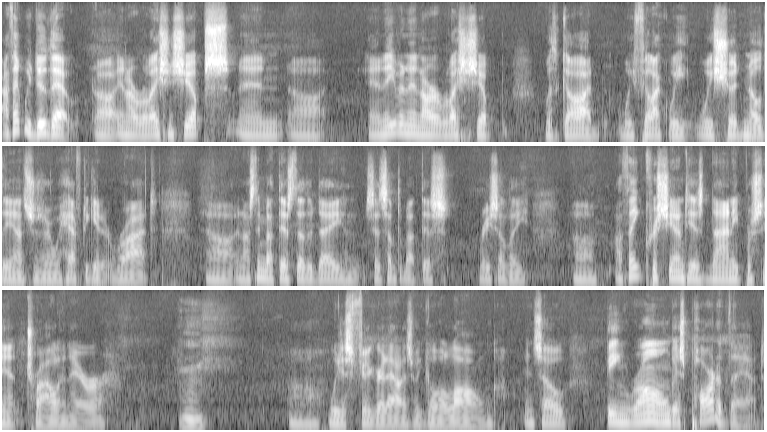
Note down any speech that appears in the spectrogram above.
I think we do that uh, in our relationships and uh, and even in our relationship with God, we feel like we, we should know the answers or we have to get it right. Uh, and I was thinking about this the other day and said something about this recently. Uh, I think Christianity is 90% trial and error. Mm. Uh, we just figure it out as we go along. And so being wrong is part of that.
